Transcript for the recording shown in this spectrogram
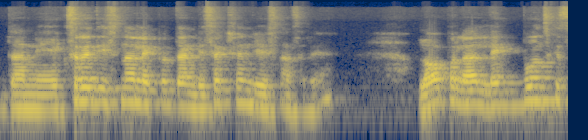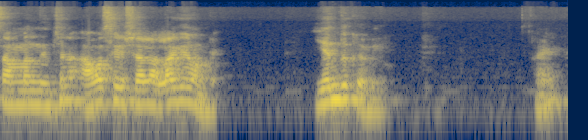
దాన్ని ఎక్స్‌రే తీసినా లేకపోతే దాన్ని డిసెక్షన్ చేసినా సరే లోపల లెగ్ బోన్స్‌కి సంబంధించిన అవశేషాలు అలాగే ఉంటాయి. ఎందుకవి? Right?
